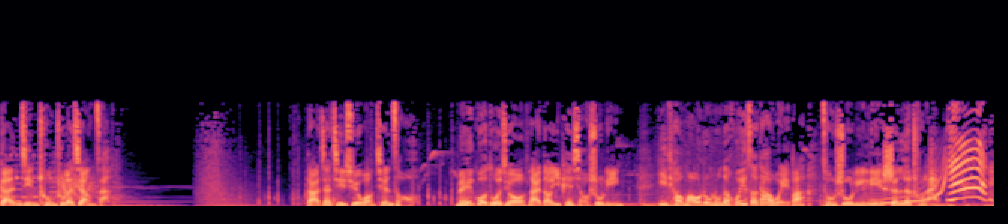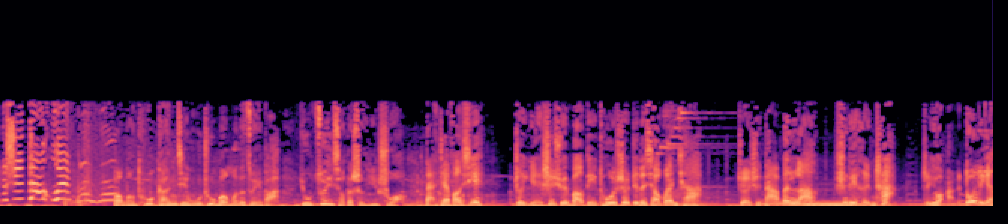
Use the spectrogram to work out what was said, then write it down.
赶紧冲出了巷子。大家继续往前走，没过多久，来到一片小树林，一条毛茸茸的灰色大尾巴从树林里伸了出来。呀，是大灰！帮帮兔赶紧捂住梦梦的嘴巴，用最小的声音说：“大家放心，这也是寻宝地图设置的小关卡。这是大笨狼，视力很差，只有耳朵灵，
